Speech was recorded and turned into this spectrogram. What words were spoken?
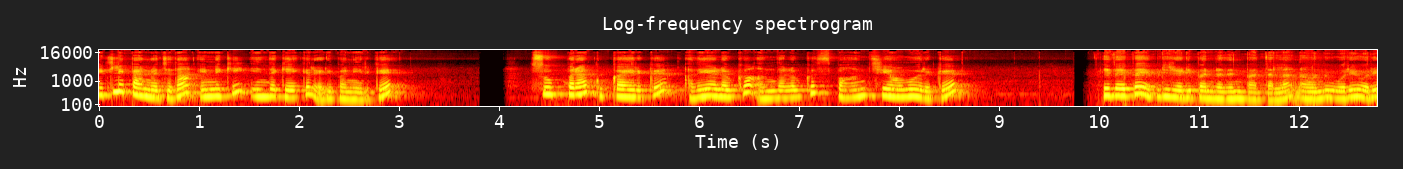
இட்லி பேன் வச்சு தான் இன்றைக்கி இந்த கேக்கு ரெடி பண்ணியிருக்கு. சூப்பராக குக் ஆகிருக்கு அதே அளவுக்கு அந்த அளவுக்கு ஸ்பாஞ்சியாகவும் இருக்குது இதை இப்போ எப்படி ரெடி பண்ணுறதுன்னு பார்த்தரலாம் நான் வந்து ஒரே ஒரு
